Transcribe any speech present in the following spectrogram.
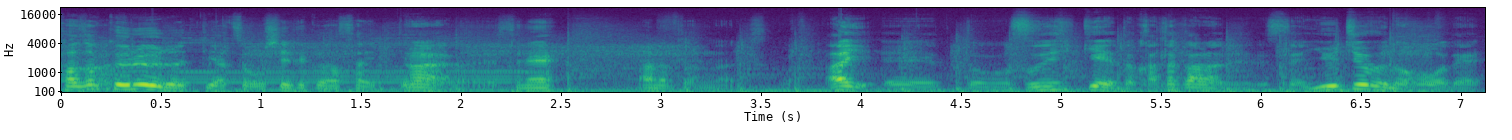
家族ルールってやつを教えてくださいっていうことでですね、あなたのなんですかはい、えーっと、鈴木圭とカタカナでですね、YouTube の方で、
